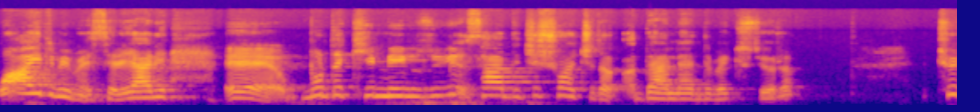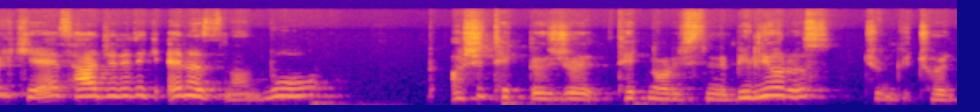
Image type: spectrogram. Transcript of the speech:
Bu ayrı bir mesele. Yani e, buradaki mevzuyu sadece şu açıdan değerlendirmek istiyorum. Türkiye sadece dedik en azından bu aşı teknoloji teknolojisini biliyoruz. Çünkü ço-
